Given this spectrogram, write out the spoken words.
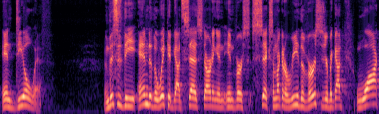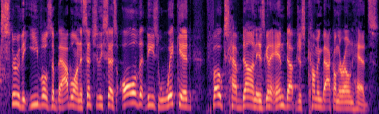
and deal with. And this is the end of the wicked, God says, starting in, in verse 6. I'm not going to read the verses here, but God walks through the evils of Babylon, essentially says all that these wicked folks have done is going to end up just coming back on their own heads.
